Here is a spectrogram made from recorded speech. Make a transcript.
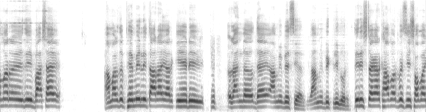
আমার এই যে বাসায় আমার যে ফ্যামিলি তারাই আর কি এটি রান্না দেয়, আমি বেশি আর আমি বিক্রি করি। তিরিশ টাকার খাবার বেশি, সবাই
